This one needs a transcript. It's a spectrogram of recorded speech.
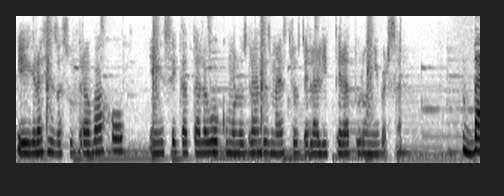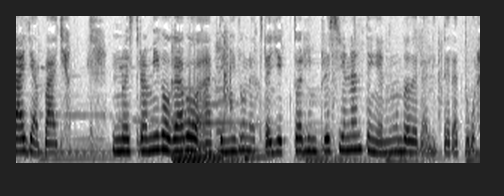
eh, gracias a su trabajo, eh, se catalogó como los grandes maestros de la literatura universal. Vaya, vaya. Nuestro amigo Gabo ha tenido una trayectoria impresionante en el mundo de la literatura.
